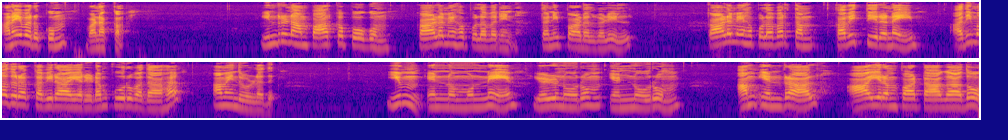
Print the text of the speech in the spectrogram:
அனைவருக்கும் வணக்கம். இன்று நாம் பார்க்க போகும் காளமேக புலவரின் தனிப்பாடல்களில் காளமேக புலவர் தம் கவித்திறனை அதிமதுர கவிராயரிடம் கூறுவதாக அமைந்துள்ளது. இம் என்னும் முன்னே எழுநூறும் எண்ணூறும் அம் என்றால் ஆயிரம் பாட்டாகாதோ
